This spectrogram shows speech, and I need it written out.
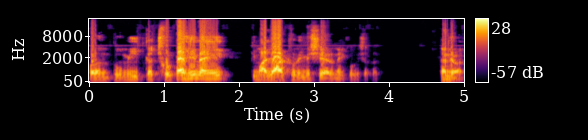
परंतु मी इतका छोटाही नाही की माझ्या आठवणी मी शेअर नाही करू शकत. धन्यवाद.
